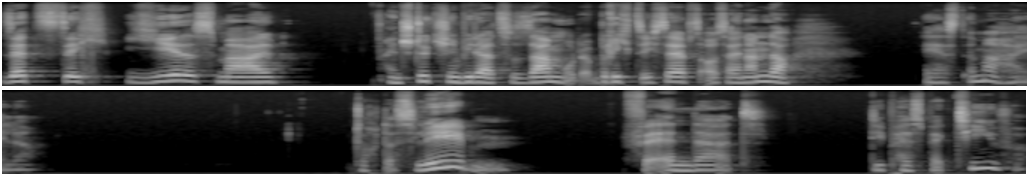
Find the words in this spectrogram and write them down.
setzt sich jedes Mal ein Stückchen wieder zusammen oder bricht sich selbst auseinander. Er ist immer heile. Doch das Leben verändert die Perspektive.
